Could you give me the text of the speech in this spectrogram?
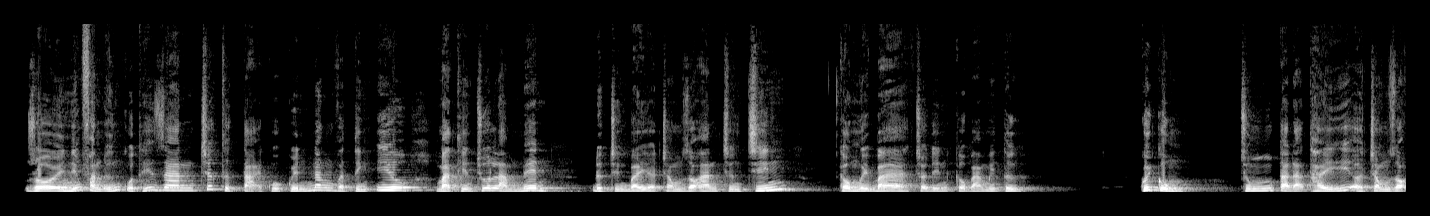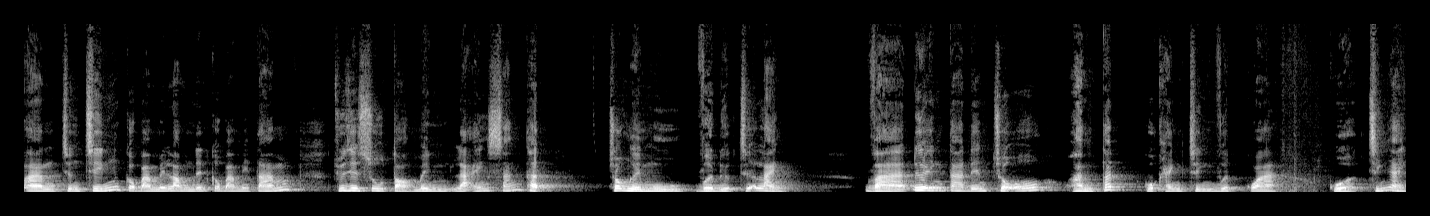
Rồi những phản ứng của thế gian trước thực tại của quyền năng và tình yêu mà Thiên Chúa làm nên được trình bày ở trong Gioan chương 9 câu 13 cho đến câu 34. Cuối cùng, chúng ta đã thấy ở trong Gioan chương 9 câu 35 đến câu 38, Chúa Giêsu tỏ mình là ánh sáng thật cho người mù vừa được chữa lành và đưa anh ta đến chỗ hoàn tất cuộc hành trình vượt qua của chính anh.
